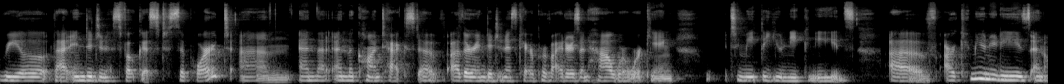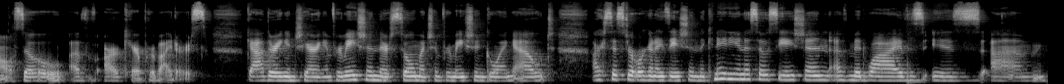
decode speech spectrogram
real that indigenous focused support um, and that and the context of other indigenous care providers and how we're working to meet the unique needs of our communities and also of our care providers. Gathering and sharing information, there's so much information going out. Our sister organization, the Canadian Association of Midwives, is um,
